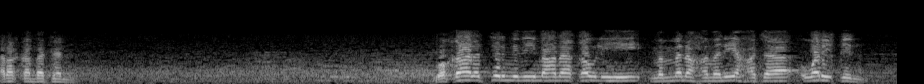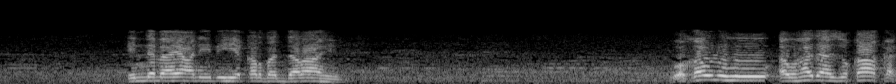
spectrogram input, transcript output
رقبة. وقال الترمذي معنى قوله من منح منيحة ورق إنما يعني به قرض الدراهم. وقوله أو هدى زقاقا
